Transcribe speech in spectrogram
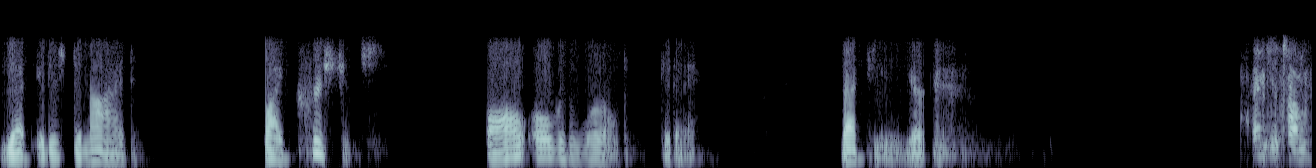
Yet it is denied by Christians all over the world today. Back to you, Jörg. Thank you, Tom.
